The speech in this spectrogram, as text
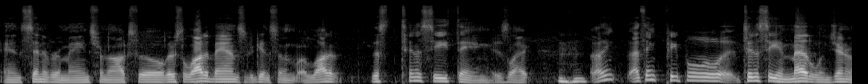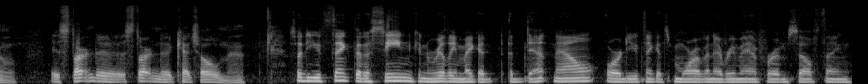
and Sin of Remains from Knoxville. There's a lot of bands that are getting some. A lot of this Tennessee thing is like. Mhm. I think I think people Tennessee and metal in general is starting to starting to catch hold, man. So do you think that a scene can really make a, a dent now, or do you think it's more of an every man for himself thing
